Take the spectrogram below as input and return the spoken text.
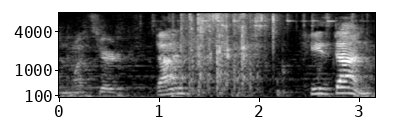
and once you're done, he's done.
